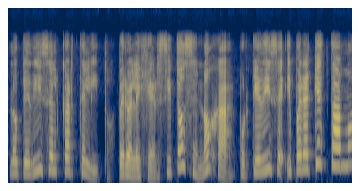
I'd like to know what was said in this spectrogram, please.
lo que dice el cartelito. Pero el ejército se enoja porque dice, ¿y para qué estamos?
